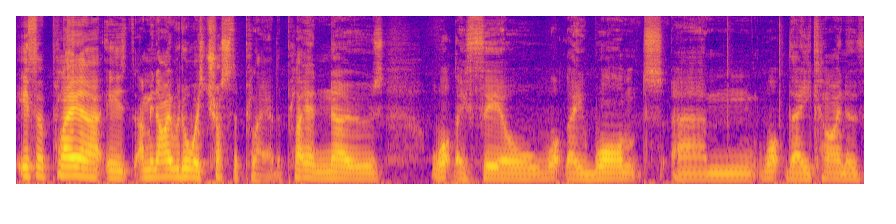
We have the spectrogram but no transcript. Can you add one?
If a player is, I mean, I would always trust the player. The player knows what they feel, what they want, um, what they kind of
